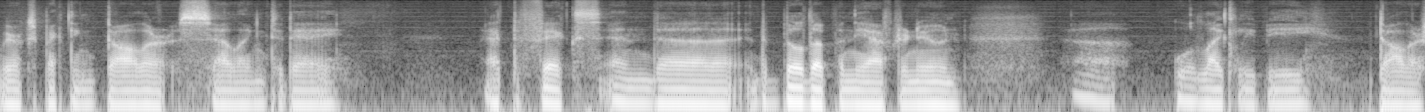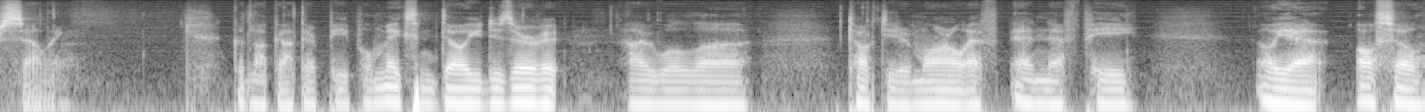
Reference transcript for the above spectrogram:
We are expecting dollar selling today at the fix, and the buildup in the afternoon uh, will likely be dollar selling. Good luck out there, people. Make some dough. You deserve it. I will uh, talk to you tomorrow, FNFP. Oh yeah, also,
